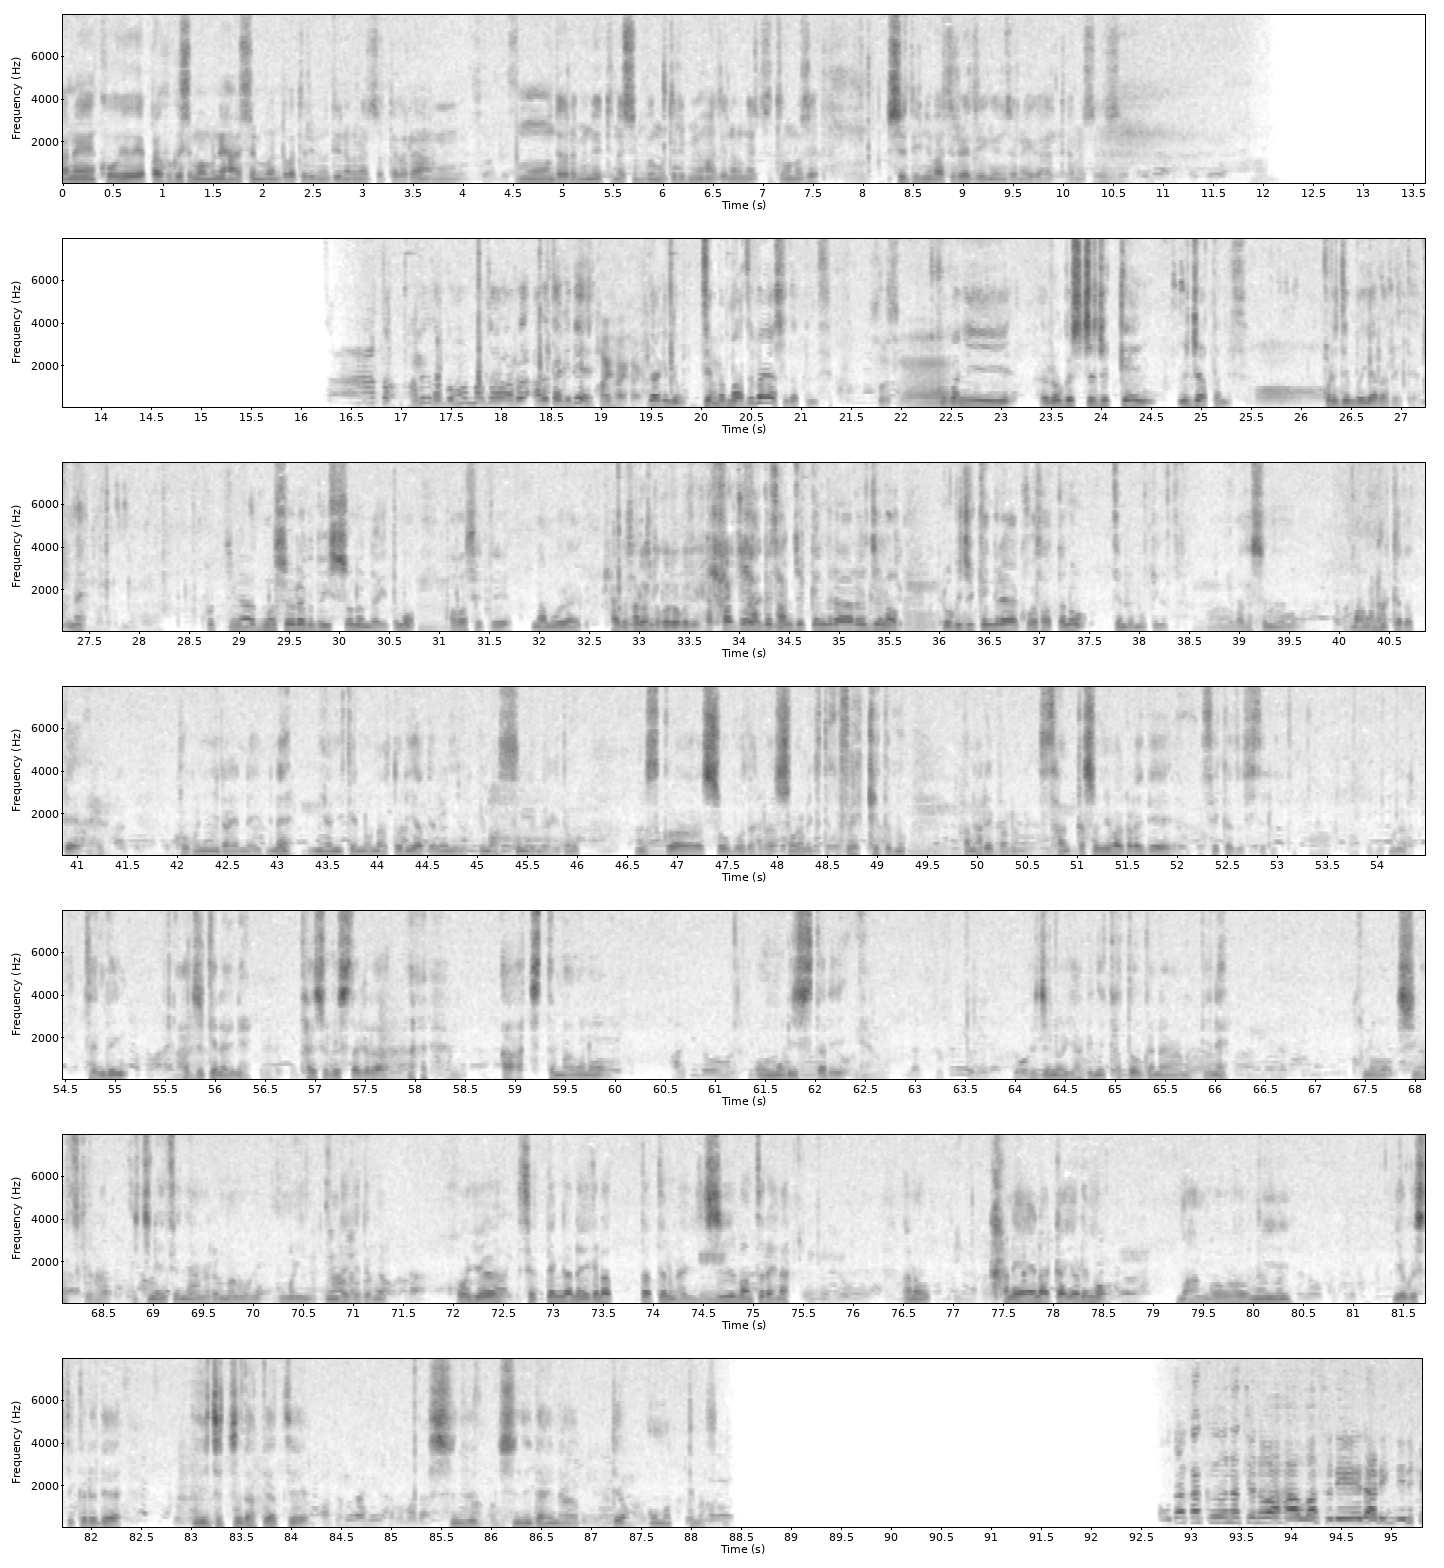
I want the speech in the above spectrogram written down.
だね。こういうやっぱ福島もね新聞とかテレビも出なくなっちゃったから、うん、もうだからみんな言ってるのは新聞もテレビも出なくなっちゃってこのせ終電に忘れられていけんじゃないかって話ですよ。あとあれが5本まずあるあるだけで、はいはいはい、だけど全部松林だったんですよ。そうですね。ここに6、70件うちあったんです。これ全部やられたよね。こっち側の集落と一緒なんだけども、うん、合わせて何もぐらい。130, 130件ぐらいあるうちの60件。ぐらいはこうさったのを全部持っています、うん、私の孫なんかだってここにいられないでね宮城県の名取屋でに今住んでるんだけども息子は消防だからしょうがなくてこそやけども離れ離れ3か所に分かれて生活してるって全然味気ないね。退職したから ああちょっと孫のお守りしたりうちの役に立とうかななんてね。この4月から1年生に上がる孫もいいんだけどもこういう接点がなくなったっていうのが一番つらいな、あの金なんかよりもマンゴーによくしてくれていい術だったやつ死に死にたいなって思ってます、ね。小高くなっちゅうのは忘れられんでね。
